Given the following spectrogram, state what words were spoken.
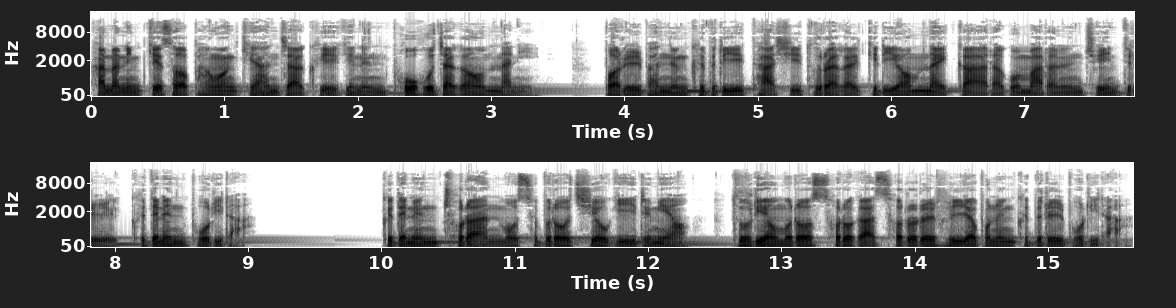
하나님께서 방황케 앉아 그에게는 보호자가 없나니 벌을 받는 그들이 다시 돌아갈 길이 없나이까라고 말하는 죄인들을 그대는 보리라. 그대는 초라한 모습으로 지옥에 이르며 두려움으로 서로가 서로를 흘려보는 그들을 보리라.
